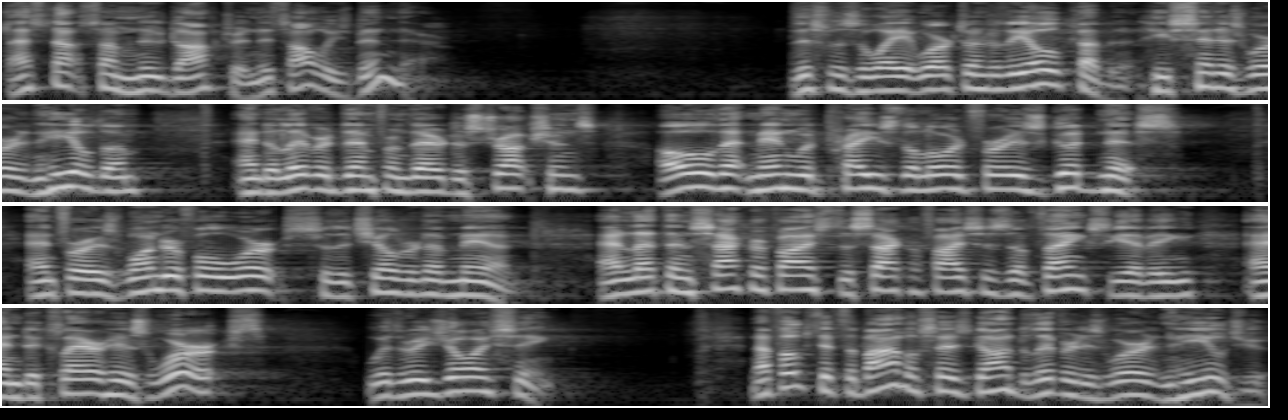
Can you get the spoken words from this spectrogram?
That's not some new doctrine, it's always been there. This was the way it worked under the old covenant. He sent his word and healed them and delivered them from their destructions. Oh, that men would praise the Lord for his goodness and for his wonderful works to the children of men. And let them sacrifice the sacrifices of thanksgiving and declare his works with rejoicing. Now, folks, if the Bible says God delivered his word and healed you,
